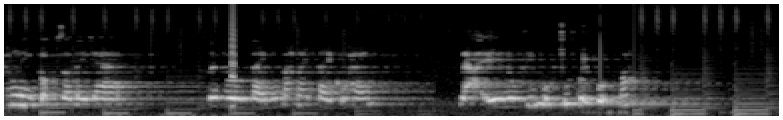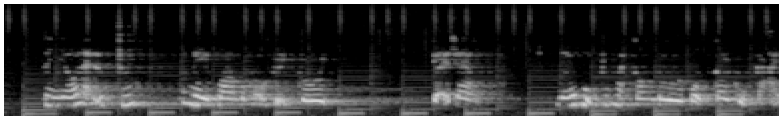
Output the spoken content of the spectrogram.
Hắn liên tục giơ tay ra, tôi vươn tay muốn bắt lấy tay của hắn, lại luôn khiến một chút bị vượt mất. Tôi nhớ lại lúc trước, tôi nghe qua một mẫu chuyện cười. Kể rằng, nếu buộc trước mặt con lừa một cây củ cải,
